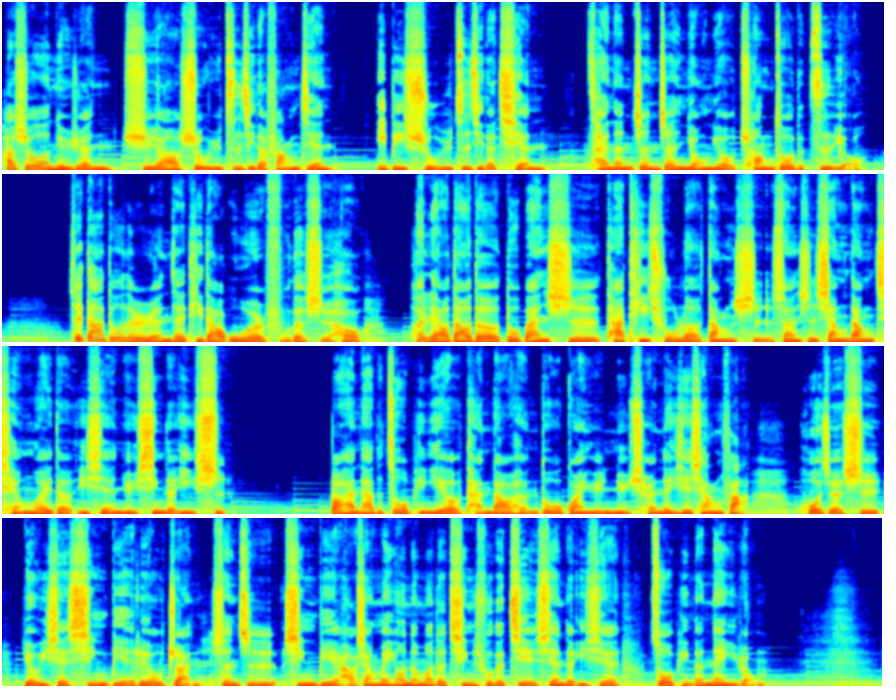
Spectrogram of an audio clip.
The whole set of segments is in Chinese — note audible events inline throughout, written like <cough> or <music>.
她说：“女人需要属于自己的房间，一笔属于自己的钱，才能真正拥有创作的自由。”所以，大多的人在提到伍尔芙的时候，会聊到的多半是他提出了当时算是相当前卫的一些女性的意识。包含他的作品也有谈到很多关于女权的一些想法，或者是有一些性别流转，甚至性别好像没有那么的清楚的界限的一些作品的内容。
